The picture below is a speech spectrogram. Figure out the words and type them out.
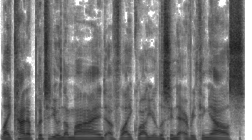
like, kind of puts you in the mind of like, while you're listening to everything else,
